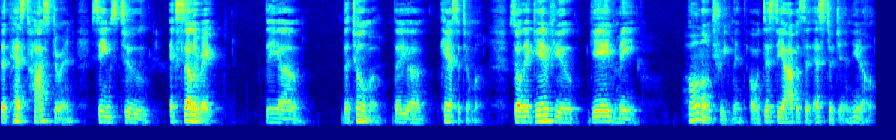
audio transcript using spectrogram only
the testosterone seems to accelerate the um, the tumor, the uh, cancer tumor. So they give you, gave me hormone treatment or just the opposite estrogen, you know,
